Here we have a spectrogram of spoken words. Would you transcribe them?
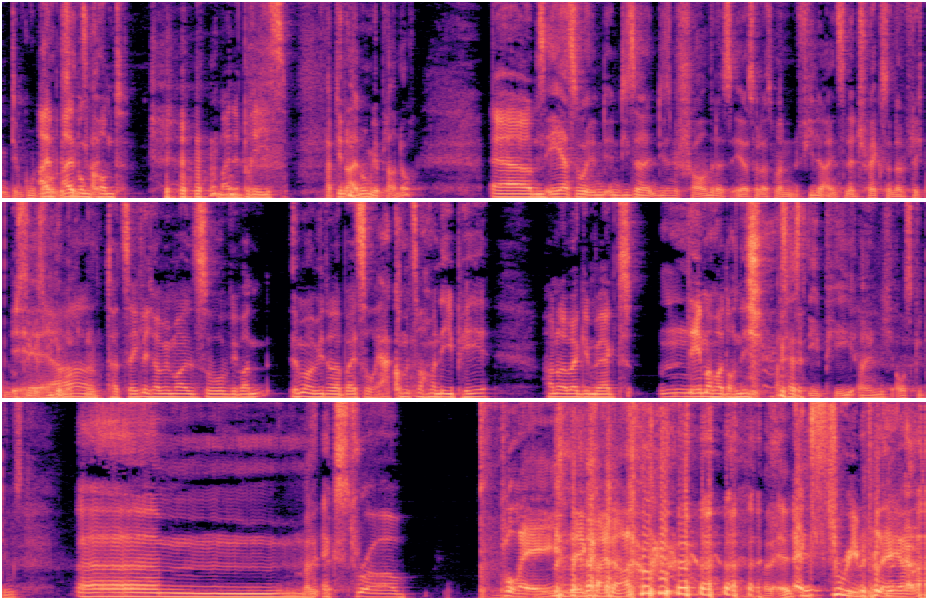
dem, dem Guten Al Album Zeit. kommt. Meine Brees. Habt ihr ein Album geplant auch? Ähm, Ist eher so in, in dieser in diesem Genre, das ist eher so, dass man viele einzelne Tracks und dann vielleicht ein lustiges Video macht. Ne? tatsächlich haben wir mal so, wir waren immer wieder dabei, so, ja, komm, jetzt machen wir eine EP. Haben aber gemerkt, nee, machen wir doch nicht. Was heißt EP eigentlich ausgedingst? Ähm, Weil- extra Play. Nee, keine Ahnung. Weil LP? Extreme Player.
